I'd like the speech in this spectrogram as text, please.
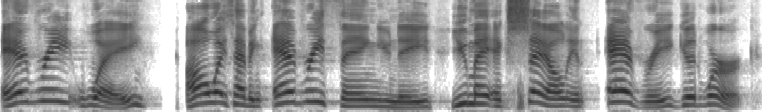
every way always having everything you need, you may excel in every good work.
